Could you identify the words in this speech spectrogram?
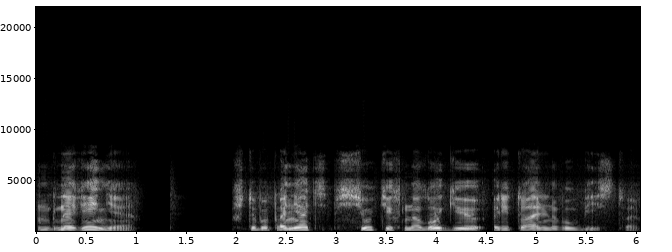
мгновения, чтобы понять всю технологию ритуального убийства.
